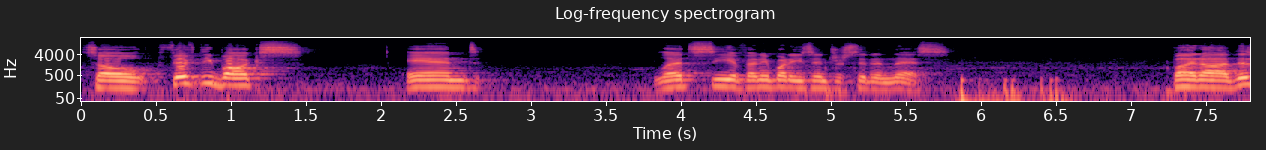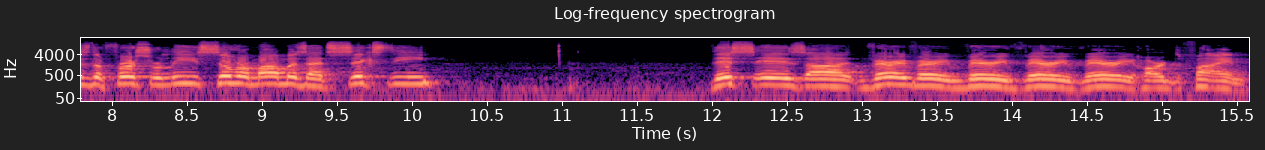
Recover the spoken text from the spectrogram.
So 50 bucks and let's see if anybody's interested in this. But uh, this is the first release. Silver Mamba's at 60. This is uh, very, very, very, very, very hard to find.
